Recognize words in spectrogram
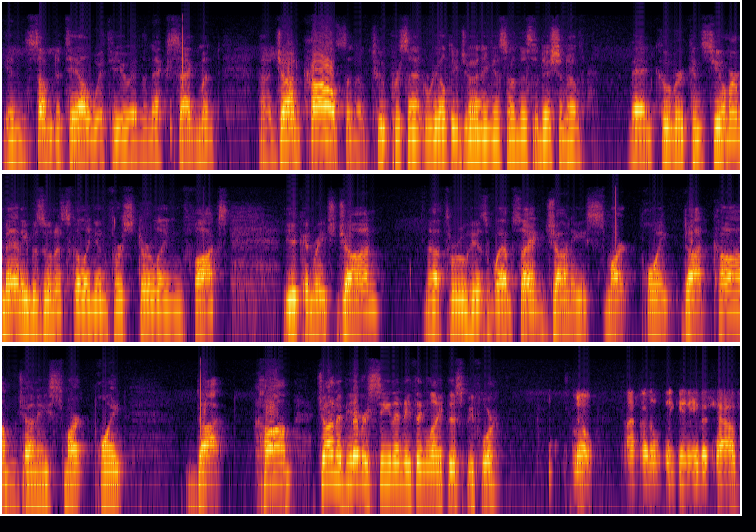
in some detail with you in the next segment. Uh, John Carlson of 2% Realty joining us on this edition of Vancouver Consumer. Manny Bazunas filling in for Sterling Fox. You can reach John uh, through his website, johnnysmartpoint.com, johnnysmartpoint.com. John, have you ever seen anything like this before? No, I, I don't think any of us have.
